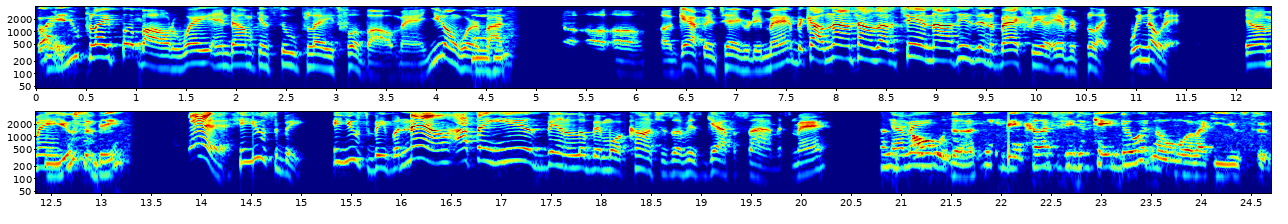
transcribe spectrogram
Go when ahead. you play football the way Ndamukong Suh plays football, man, you don't worry about Mhm. uh, uh, uh, gap integrity, man, because nine times out of ten, Nas he's in the backfield every play. We know that. You know what I mean? He used to be. Yeah, he used to be. He used to be, but now I think he is being a little bit more conscious of his gap assignments, man. He's I mean- older. He ain't being conscious. He just can't do it no more like he used to.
